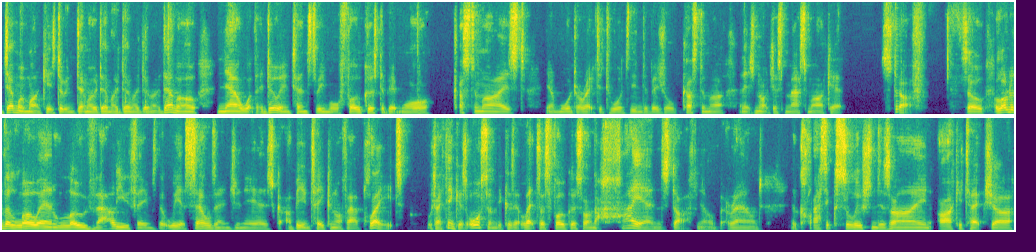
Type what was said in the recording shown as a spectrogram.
demo monkeys doing demo demo demo demo demo. Now what they're doing tends to be more focused a bit more customized you know more directed towards the individual customer and it's not just mass market stuff. So a lot of the low end low value things that we as sales engineers are being taken off our plate which i think is awesome because it lets us focus on the high end stuff you know around the classic solution design architecture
